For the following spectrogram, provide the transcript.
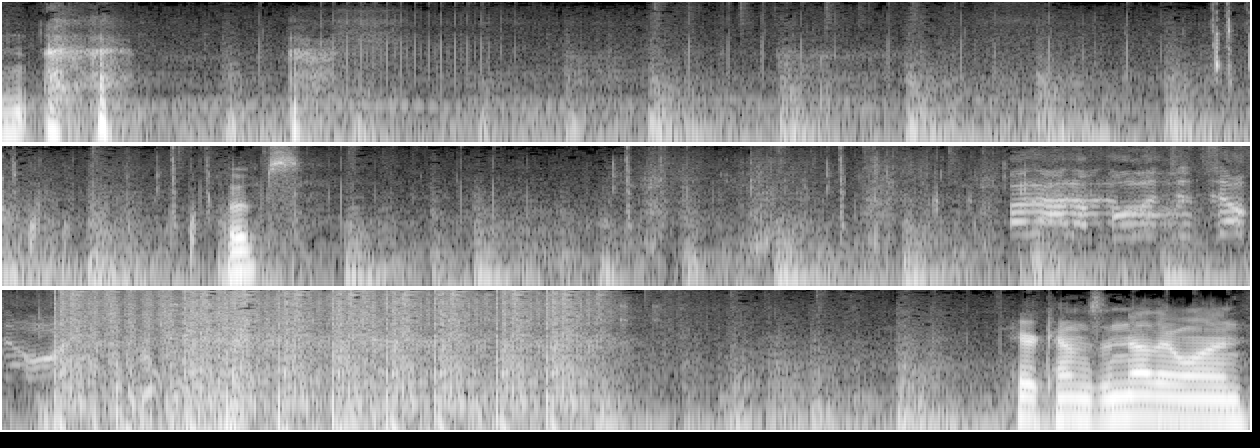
Dead. Whoops. Here comes another one.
